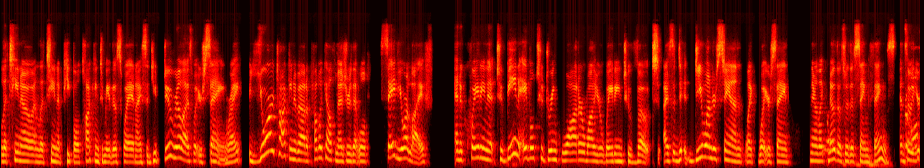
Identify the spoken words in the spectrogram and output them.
Latino and Latina people talking to me this way. And I said, You do realize what you're saying, right? You're talking about a public health measure that will save your life and equating it to being able to drink water while you're waiting to vote. I said, Do you understand like what you're saying? And they're like, No, those are the same things. And so, you're,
